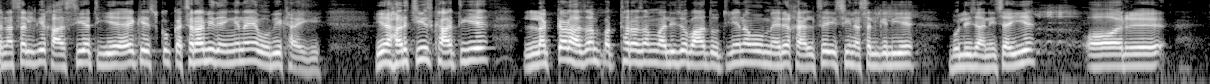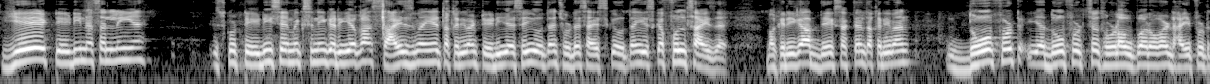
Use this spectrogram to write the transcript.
नस्ल की खासियत ये है कि इसको कचरा भी देंगे ना, ये वो भी खाएगी। ये हर चीज़ खाती है। लक्कड़ हज़म पत्थर हज़म वाली जो बात होती है ना वो मेरे ख्याल से इसी नस्ल के लिए बोली जानी चाहिए। और ये टेढ़ी नस्ल नहीं है। इसको टेढ़ी से मिक्स नहीं करिएगा। साइज़ में ये तकरीबन टेढ़ी जैसे ही होते हैं छोटे साइज़ के होते हैं। ये इसका फुल साइज़ है। बकरी का आप देख सकते हैं तकरीबन दो फुट या दो फुट से थोड़ा ऊपर होगा ढाई फुट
